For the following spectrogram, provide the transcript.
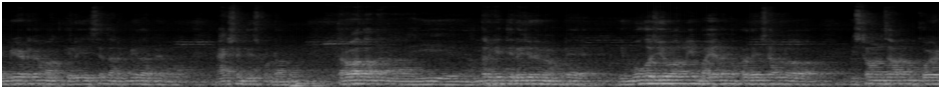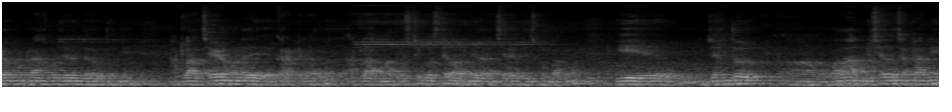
ఇమీడియట్గా మాకు తెలియజేస్తే దాని మీద మేము యాక్షన్ తీసుకుంటాము. తర్వాత ఈ అందరికీ తెలియజేయడం ఏమంటే ఈ మూగజీవాల్ని బహిరంగ ప్రదేశాల్లో ఇష్టానుసారం కోయడము ట్రాన్స్పోర్ట్ చేయడం జరుగుతుంది. అట్లా చేయడం అనేది కరెక్ట్ కాదు. అట్లా మా దృష్టికి వస్తే వాళ్ళ మీద చర్యలు తీసుకుంటాము. ఈ జంతు ఆ, వధ నిషేధ చట్టాన్ని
